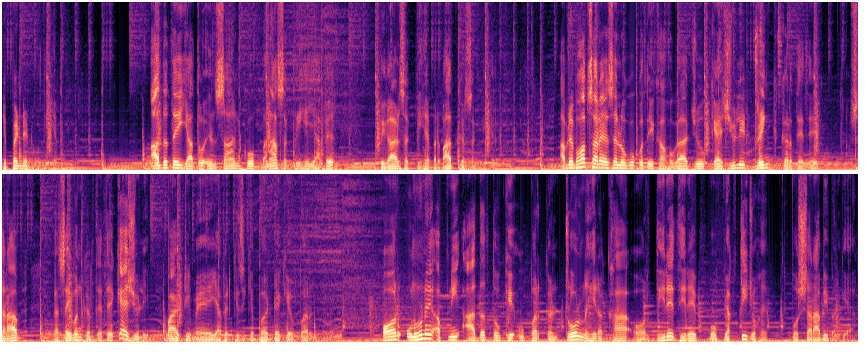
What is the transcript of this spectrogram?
डिपेंडेंट होती है। आदतें या तो इंसान को बना सकती हैं या फिर बिगाड़ सकती हैं, बर्बाद कर सकती हैं। आपने बहुत सारे ऐसे लोगों को देखा होगा जो कैजुअली ड्रिंक करते थे, शराब का सेवन करते थे कैजुअली पार्टी में या फिर किसी के बर्थडे के ऊपर। और उन्होंने अपनी आदतों के ऊपर कंट्रोल नहीं रखा और धीरे धीरे वो व्यक्ति जो है, वो शराबी बन गया।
